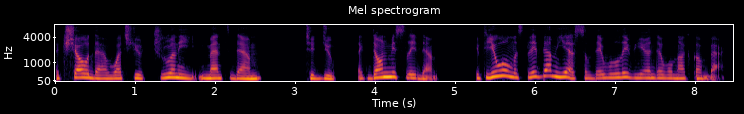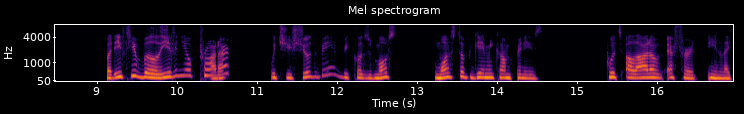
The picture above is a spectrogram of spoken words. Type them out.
Like show them what you truly meant them to do. Like don't mislead them. If you will mislead them, yes, so they will leave you and they will not come back. But if you believe in your product, which you should be, because most most of gaming companies put a lot of effort in like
